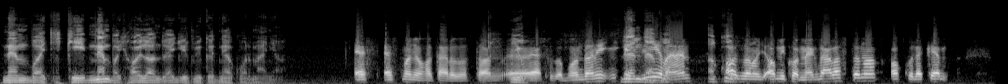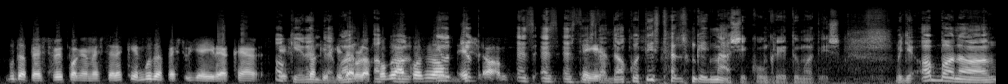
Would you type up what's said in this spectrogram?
nem vagy, kép, nem vagy hajlandó együttműködni a kormányjal. Ezt, ezt nagyon határozottan Jó. el tudom mondani. De, és nyilván akkor... az van, hogy amikor megválasztanak, akkor nekem Budapest főpolgármestereként Budapest ügyeivel kell, okay, és kizárólag foglalkoznom. Jó, és a... ez, ez, ez tisztelt, de akkor tisztázunk egy másik konkrétumot is. Ugye abban a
